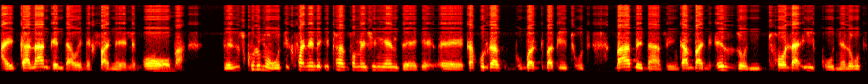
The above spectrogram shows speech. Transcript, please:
ayiqalanga endaweni ekufanele ngoba lesi sikhuluma ukuthi kufanele i-transformation yenzeke eh kakhulukazi kubantu bakithi ukuthi babe nazo inkampani ezizonithola igunya lokuthi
